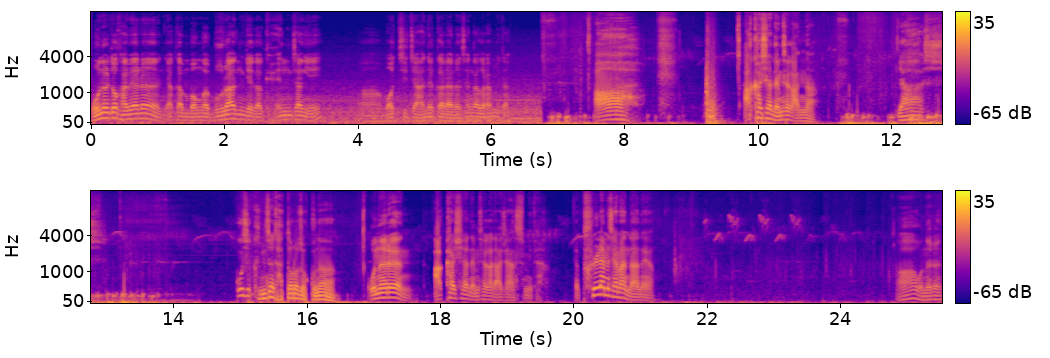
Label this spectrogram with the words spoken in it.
오늘도 가면은 약간 뭔가 물한 개가 굉장히 어, 멋지지 않을까라는 생각을 합니다. 아 아카시아 냄새가 안 나. 야 씨. 꽃이 금세 다 떨어졌구나. 오늘은 아카시아 냄새가 나지 않습니다. 풀 냄새만 나네요. 아 오늘은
